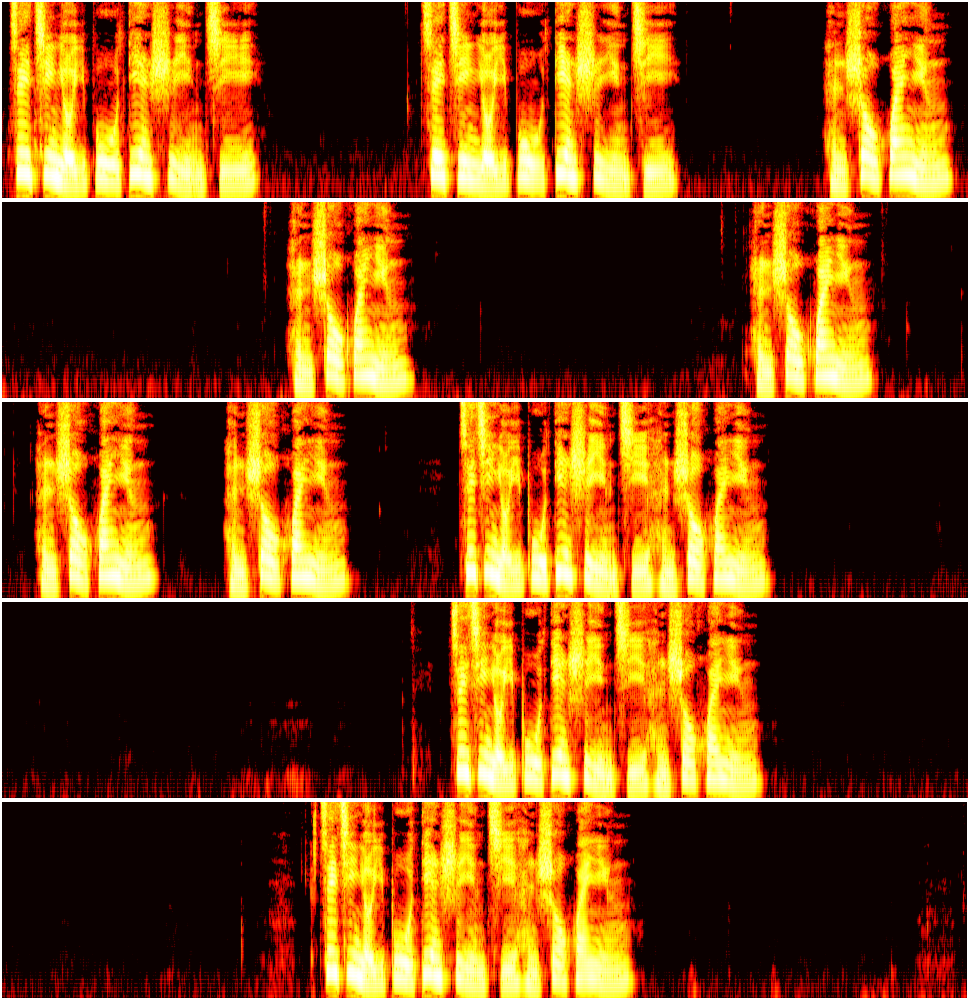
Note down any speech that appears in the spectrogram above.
最近有一部电视影集。最近有一部电视影集，很受欢迎，很受欢迎。很受欢迎，很受欢迎，很受欢迎。最近有一部电视影集很受欢迎。最近有一部电视影集很受欢迎。最近有一部电视影集很受欢迎。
